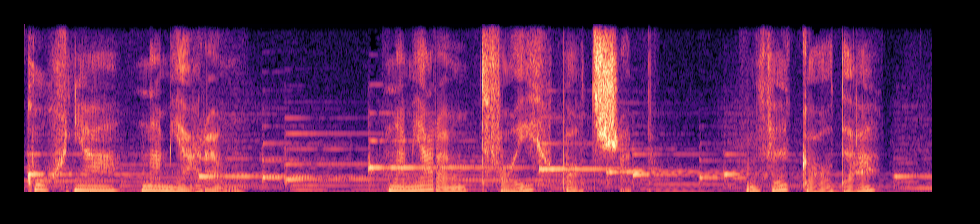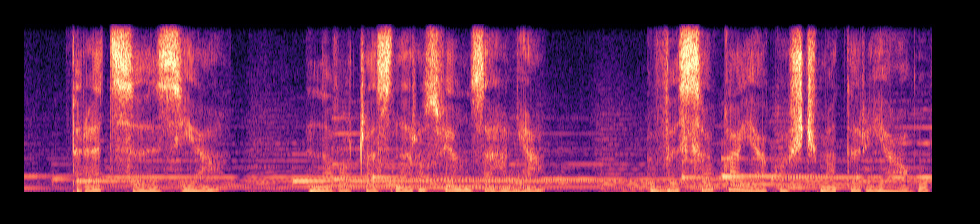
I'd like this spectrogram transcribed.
Kuchnia na miarę. Na miarę Twoich potrzeb. Wygoda, precyzja, nowoczesne rozwiązania, wysoka jakość materiałów.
